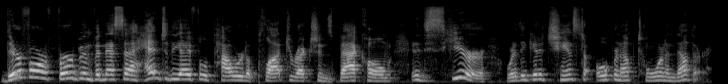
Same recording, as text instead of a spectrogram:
Therefore, Ferb and Vanessa head to the Eiffel Tower to plot directions back home, and it's here where they get a chance to open up to one another.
